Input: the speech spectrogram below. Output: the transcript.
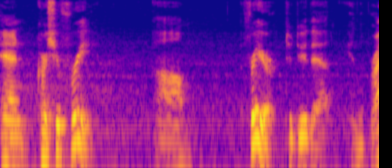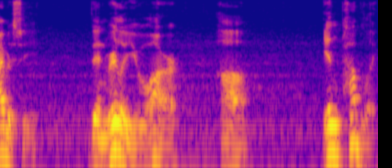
And, of course, you're free, um, freer to do that in the privacy than really you are uh, in public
